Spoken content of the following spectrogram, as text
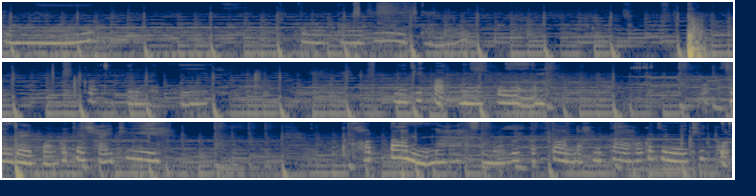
ตรงนี้ ตัวเตารีดเดี๋ยวนะก็จะเป็นแบบนี้ มีที่ปรับอุณหภูมิส่วนใหญ่ผมก็จะใช้ที่คอตตอนนะคะสโนวี่คอตตอนแล้วข้างใต้เขาก็จะมีที่กด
